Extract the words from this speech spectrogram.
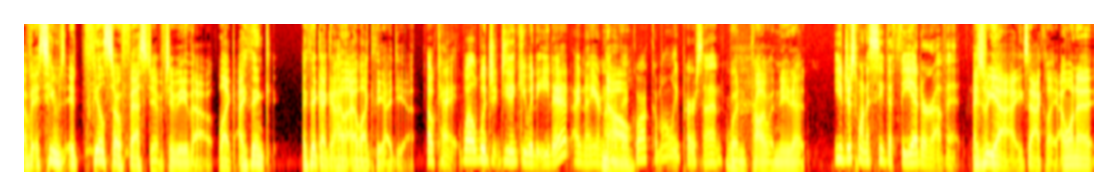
it seems it feels so festive to me though. Like I think I think I, I like the idea. Okay, well, would you? Do you think you would eat it? I know you're not a big guacamole person. Wouldn't probably wouldn't eat it. You just want to see the theater of it. I just yeah, exactly. I want to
